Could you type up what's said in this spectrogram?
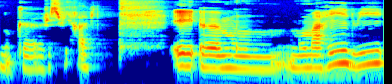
Donc euh, je suis ravie. Et mon, mon, mari, lui,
